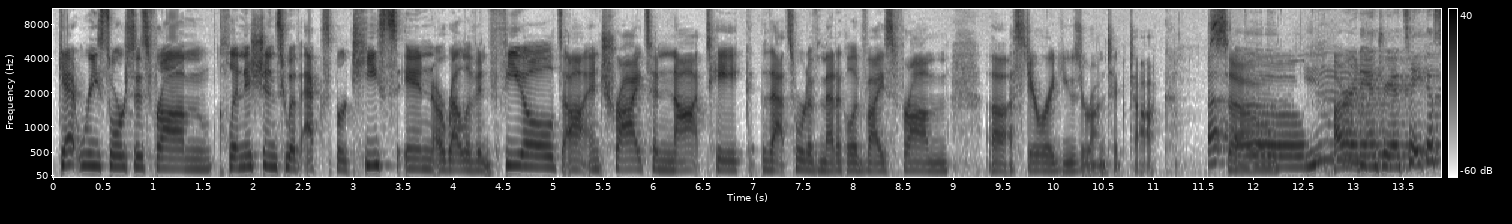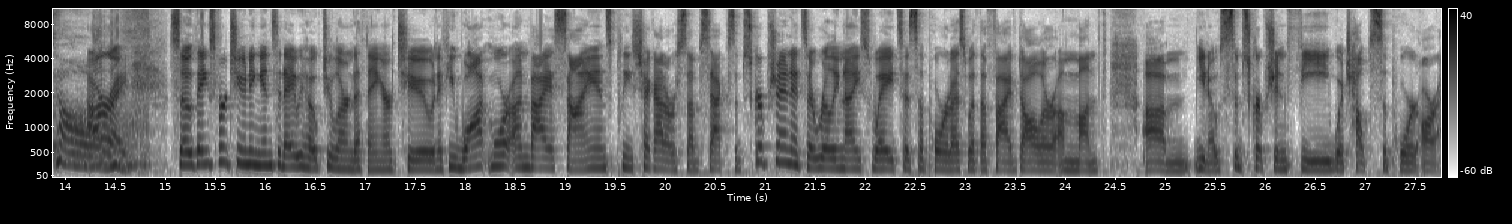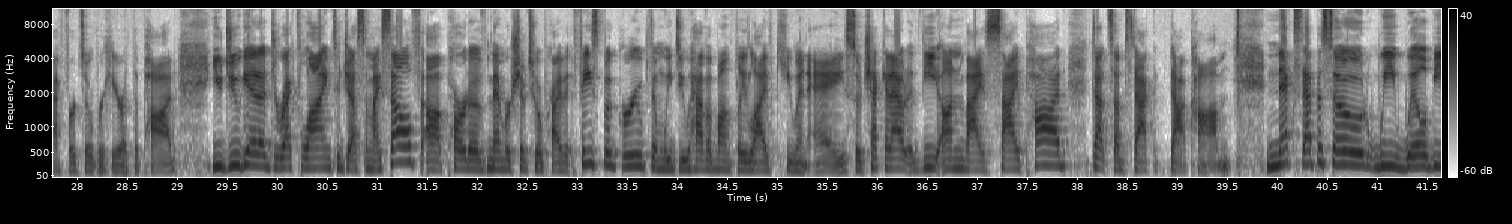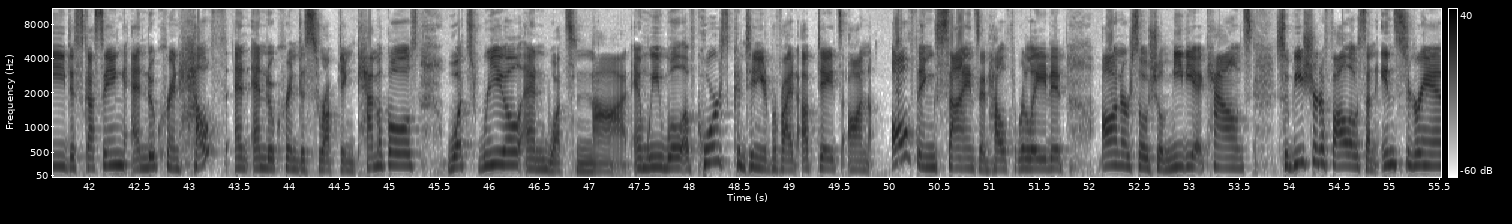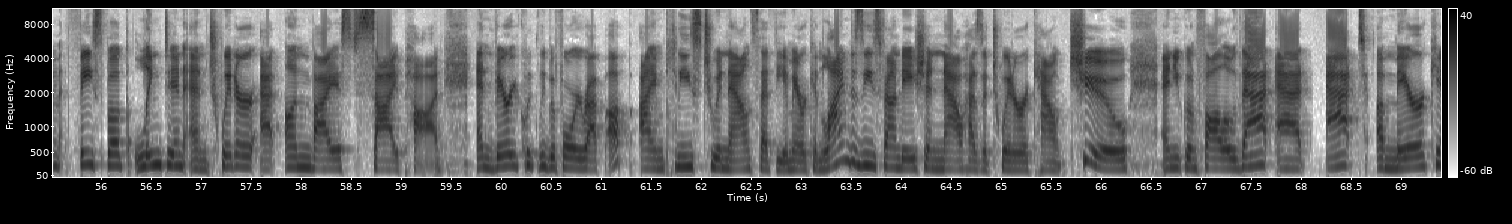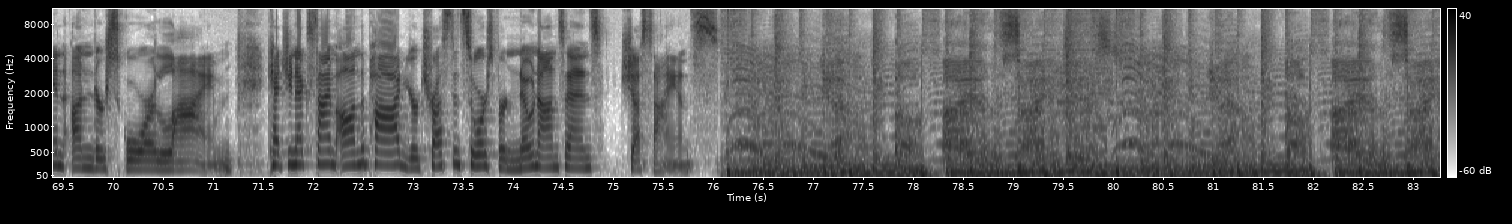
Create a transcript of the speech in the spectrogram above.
get resources from clinicians who have expertise in a relevant field uh, and try to not take that sort of medical advice from uh, a steroid user on TikTok. Uh-oh. So, yeah. all right, Andrea, take us home. All right. So thanks for tuning in today. We hope you learned a thing or two. And if you want more unbiased science, please check out our Substack subscription. It's a really nice way to support us with a five dollar a month, um, you know, subscription fee, which helps support our efforts over here at the pod. You do get a direct line to Jess and myself, uh, part of membership to a private Facebook group. Then we do have a monthly live Q and A. So check it out at theunbiasedscipod.substack.com. Next episode, we will be discussing endocrine health and endocrine disrupting chemicals chemicals, what's real and what's not. And we will, of course, continue to provide updates on all things science and health related on our social media accounts. So be sure to follow us on Instagram, Facebook, LinkedIn, and Twitter at Unbiased SciPod. And very quickly before we wrap up, I'm pleased to announce that the American Lyme Disease Foundation now has a Twitter account too. And you can follow that at at American underscore Lyme. Catch you next time on the pod, your trusted source for no nonsense, just science. Yeah, oh, I am a scientist. Yeah, oh, I am a scientist.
